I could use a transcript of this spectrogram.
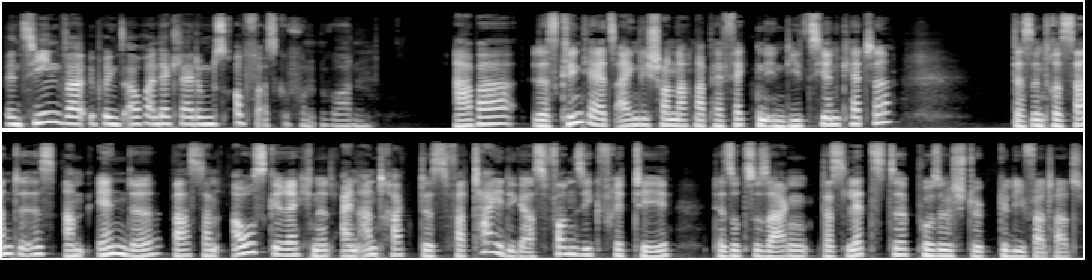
Benzin war übrigens auch an der Kleidung des Opfers gefunden worden. Aber das klingt ja jetzt eigentlich schon nach einer perfekten Indizienkette. Das Interessante ist, am Ende war es dann ausgerechnet ein Antrag des Verteidigers von Siegfried T., der sozusagen das letzte Puzzlestück geliefert hat.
